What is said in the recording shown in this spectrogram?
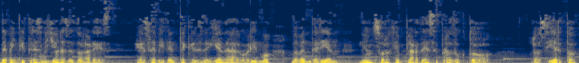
de 23 millones de dólares. Es evidente que si seguían el algoritmo no venderían ni un solo ejemplar de ese producto. Lo cierto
